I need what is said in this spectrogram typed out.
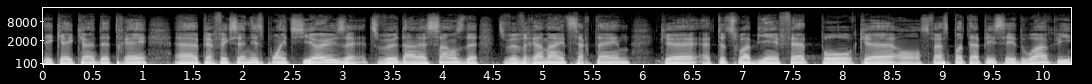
es, quelqu'un de très euh, perfectionniste, pointilleuse. Tu veux dans le sens de, tu veux vraiment être certaine que euh, tout soit bien fait pour qu'on ne se fasse pas taper ses doigts. Puis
